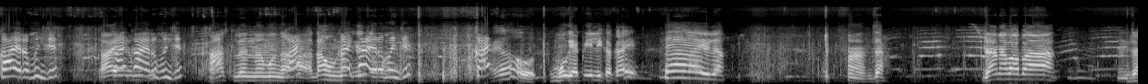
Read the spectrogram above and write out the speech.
काय रे म्हणजे? काय काय रे काय रे म्हणजे? म्हणजे हा? असलं ना मग काय? धावून काय काय रे म्हणजे? काय? काय हो, मुग्या पिली का काय? यायला. हा जा. जा ना बाबा. जा.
